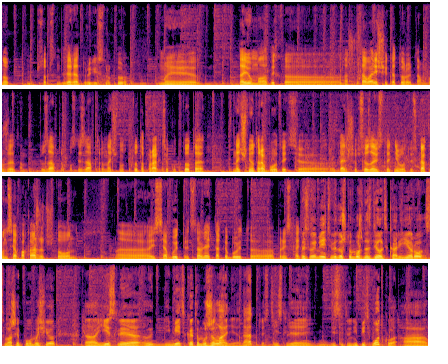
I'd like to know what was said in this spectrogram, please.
ну, собственно, для ряда других структур, мы даем молодых э, наших товарищей, которые там уже там завтра, послезавтра начнут кто-то практику, кто-то начнет работать. Э, дальше все зависит от него. То есть как он себя покажет, что он э, из себя будет представлять, так и будет э, То происходить. есть вы имеете в виду, что можно сделать карьеру с вашей помощью, э, если э, иметь к этому желание, да? То есть если действительно не пить водку, а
